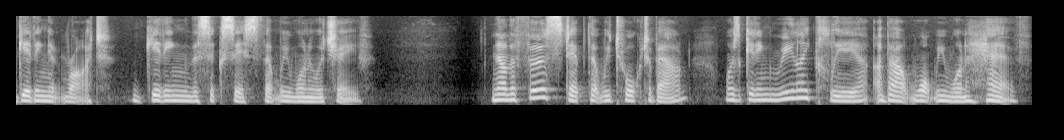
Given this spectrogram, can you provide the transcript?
getting it right, getting the success that we want to achieve. Now, the first step that we talked about was getting really clear about what we want to have.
